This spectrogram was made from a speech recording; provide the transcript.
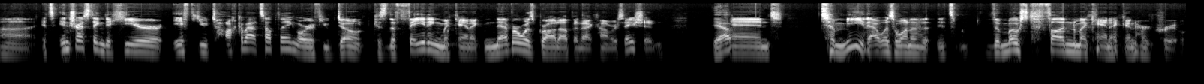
uh, it's interesting to hear if you talk about something or if you don't because the fading mechanic never was brought up in that conversation. Yeah, And to me, that was one of the it's the most fun mechanic in her crew.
